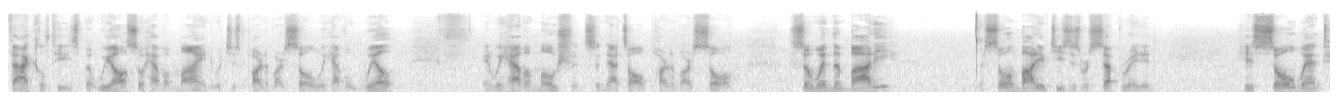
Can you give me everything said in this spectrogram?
faculties, but we also have a mind, which is part of our soul. We have a will and we have emotions, and that's all part of our soul. So when the body, the soul and body of Jesus were separated, his soul went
